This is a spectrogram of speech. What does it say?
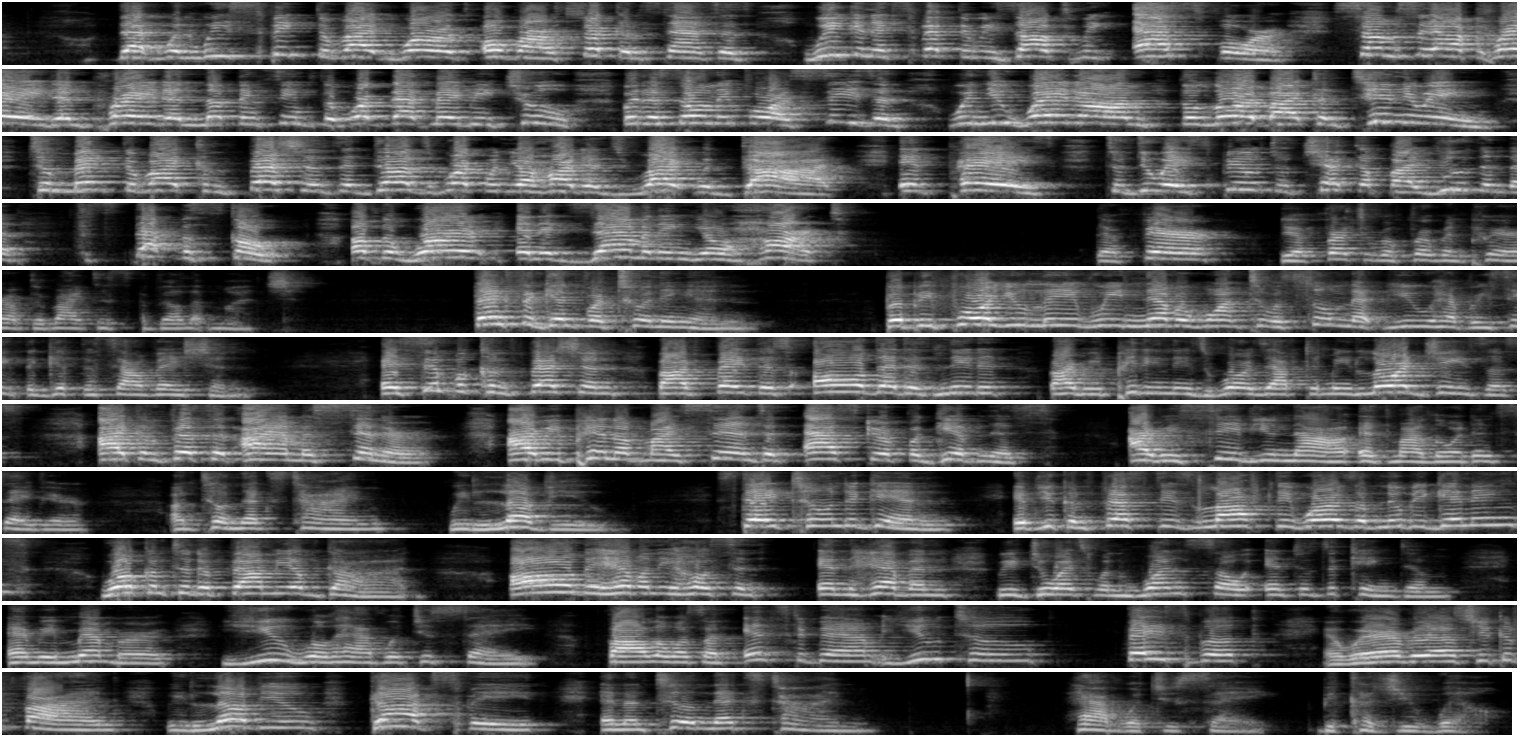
that when we speak the right words over our circumstances, we can expect the results we ask for. Some say, I prayed and prayed and nothing seems to work. That may be true, but it's only for a season. When you wait on the Lord by continuing to make the right confessions, it does work when your heart is right with God. It pays to do a spiritual checkup by using the stethoscope of the word and examining your heart. The fair the effectual fervent prayer of the righteous availeth much. Thanks again for tuning in. But before you leave, we never want to assume that you have received the gift of salvation. A simple confession by faith is all that is needed by repeating these words after me Lord Jesus, I confess that I am a sinner. I repent of my sins and ask your forgiveness. I receive you now as my Lord and Savior. Until next time, we love you. Stay tuned again if you confess these lofty words of new beginnings, welcome to the family of God. All the heavenly hosts in, in heaven rejoice when one soul enters the kingdom. And remember, you will have what you say. Follow us on Instagram, YouTube, Facebook, and wherever else you can find. We love you. Godspeed. And until next time, have what you say because you will.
